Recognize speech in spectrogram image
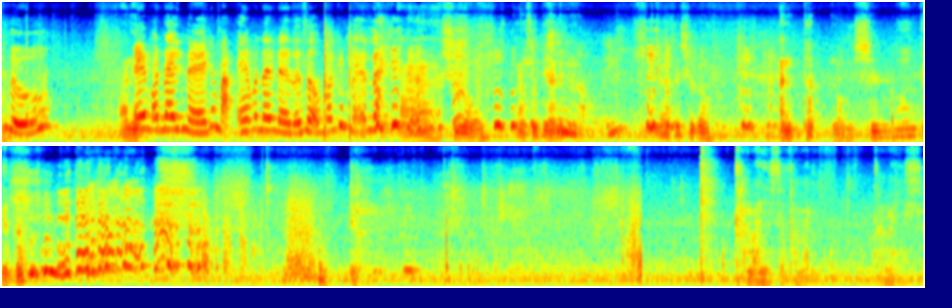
không được 아니, em ở đây nè cái mặt em ở đây nè tại sao mấy cái này ở đây 아, 싫어. 알았어, 미안해. 알았어, 싫어. 안 탓, 너 싫어. 됐어? 가만히 있어, 가만히. 가만히 있어.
